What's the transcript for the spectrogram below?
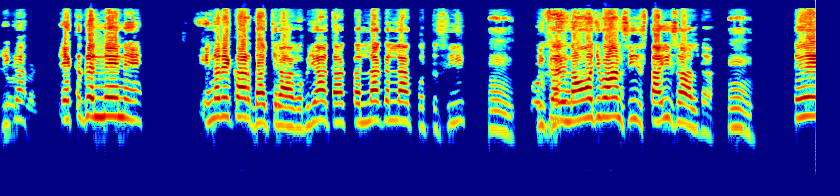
ਠੀਕ ਆ? ਇੱਕ ਗੰਨੇ ਨੇ। ਇਹਨਾਂ ਦੇ ਘਰ ਦਾ ਚਿਰਾਗ ਬੁਝਾਤਾ। ਕੱਲਾ ਕੱਲਾ ਪੁੱਤ ਸੀ। ਹੂੰ। ਠੀਕ ਆ? ਨੌਜਵਾਨ ਸੀ 27 ਸਾਲ ਦਾ। ਹੂੰ। ਤੇ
